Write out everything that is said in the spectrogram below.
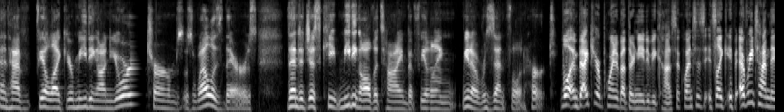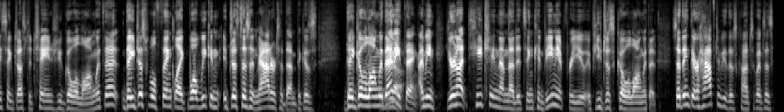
and have feel like you're meeting on your terms as well as theirs than to just keep meeting all the time but feeling, you know, resentful and hurt. Well, and back to your point about there need to be consequences, it's like if every time they suggest a change, you go along with it, they just will think like, well, we can, it just doesn't matter to them because they go along with Yeah. anything. I mean, you're not teaching them that it's inconvenient for you if you just go along with it. So I think there have to be those consequences.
